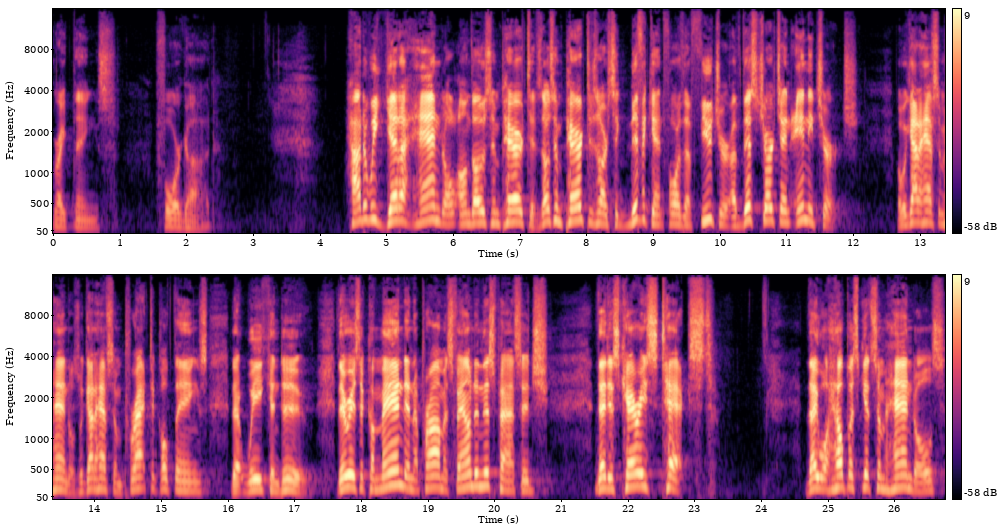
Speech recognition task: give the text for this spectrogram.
great things for God. How do we get a handle on those imperatives? Those imperatives are significant for the future of this church and any church. But we got to have some handles. We got to have some practical things that we can do. There is a command and a promise found in this passage that is Carey's text they will help us get some handles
